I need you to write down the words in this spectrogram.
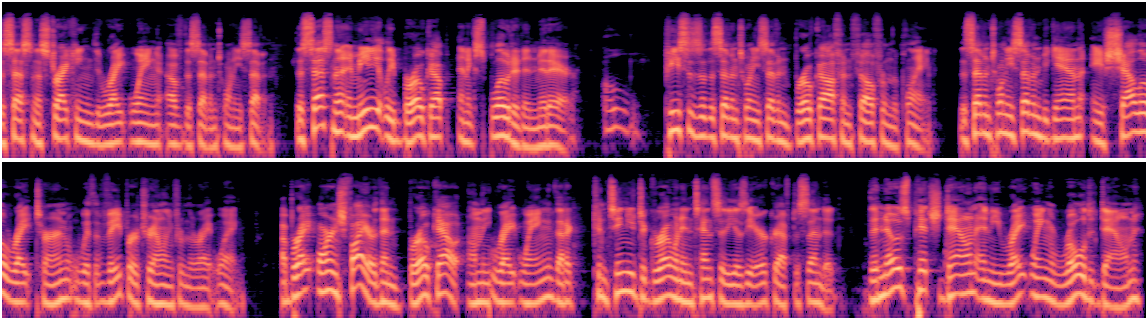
the Cessna striking the right wing of the 727. The Cessna immediately broke up and exploded in midair. Oh. pieces of the 727 broke off and fell from the plane. The 727 began a shallow right turn with vapor trailing from the right wing. A bright orange fire then broke out on the right wing that continued to grow in intensity as the aircraft descended. The nose pitched down and the right wing rolled down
